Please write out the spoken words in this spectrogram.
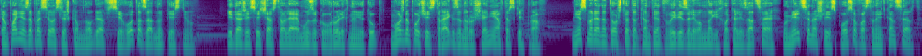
Компания запросила слишком много, всего-то за одну песню. И даже сейчас, вставляя музыку в ролик на YouTube, можно получить страйк за нарушение авторских прав. Несмотря на то, что этот контент вырезали во многих локализациях, умельцы нашли способ восстановить концерт.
